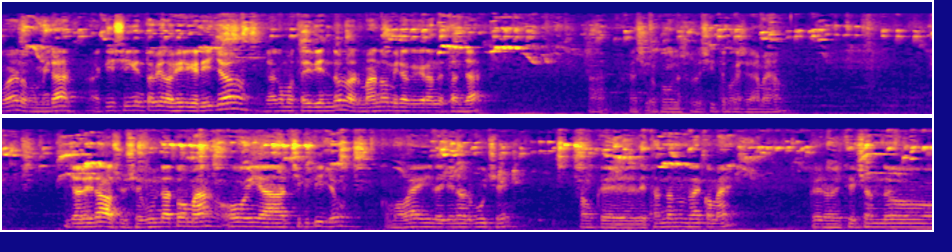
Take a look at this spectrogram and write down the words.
Bueno, pues mirad, aquí siguen todavía los higuerillos, ya como estáis viendo, los hermanos, mira qué grandes están ya. Ah, a ver si lo pongo en el solecito para que se vea mejor. Ya le he dado su segunda toma hoy al chiquitillo, como veis le llena el buche, aunque le están dando de comer, pero le estoy echando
